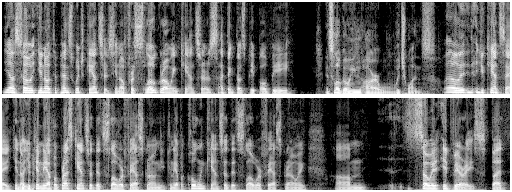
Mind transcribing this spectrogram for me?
yeah, so you know, it depends which cancers. You know, for slow growing cancers, I think those people be. And slow going are which ones? Well, you can't say. You know, you can have a breast cancer that's slow or fast growing. You can have a colon cancer that's slow or fast growing. Um, so it, it, varies. But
